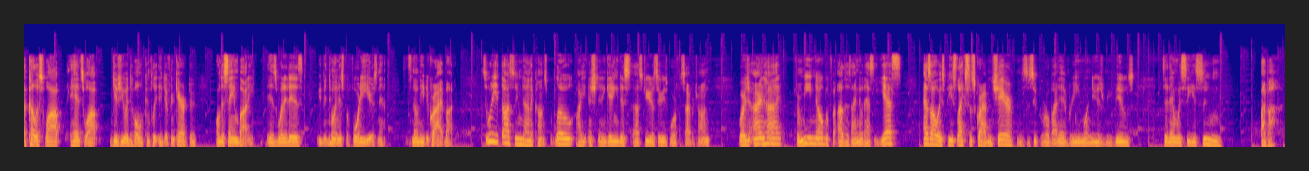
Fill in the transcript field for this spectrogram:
a color swap, head swap gives you a whole completely different character on the same body. It is what it is. We've been doing this for 40 years now. There's no need to cry about it. So, what are your thoughts? Leave them down in the comments below. Are you interested in getting this uh, Studio Series War for Cybertron Voyager Ironhide? For me, no, but for others, I know that's a yes. As always, please like, subscribe, and share. This is Super Robot Ed bringing more news and reviews. So then we'll see you soon. Bye bye.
